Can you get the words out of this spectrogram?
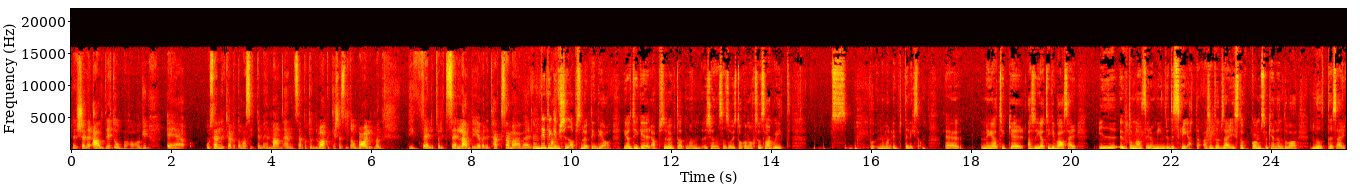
Jag känner aldrig ett obehag. Eh, och sen är det klart att om man sitter med en man ensam på tunnelbanan det kanske känns lite obehagligt men det är väldigt, väldigt sällan. Det är jag väldigt tacksam över. Det tycker i och för sig absolut inte jag. Jag tycker absolut att man känner sig så i Stockholm också, särskilt på, när man är ute liksom. Eh, men jag tycker, alltså jag tycker bara så här, i, utomlands är de mindre diskreta. Alltså typ så här, i Stockholm så kan det ändå vara lite så här,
